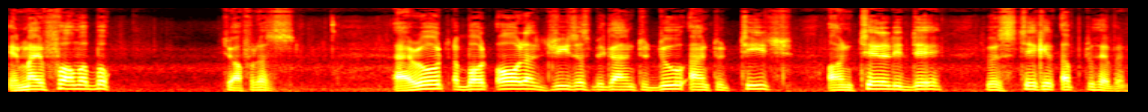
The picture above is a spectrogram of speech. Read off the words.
In my former book, Theophilus, I wrote about all that Jesus began to do and to teach until the day he was taken up to heaven.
